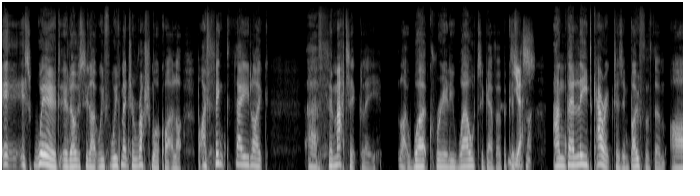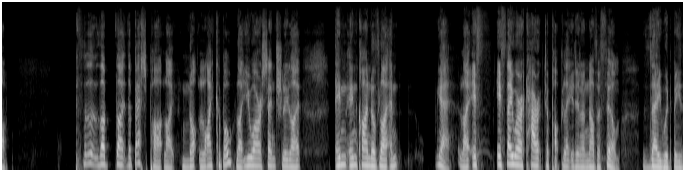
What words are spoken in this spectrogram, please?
it, it's weird, and obviously, like we've we've mentioned Rushmore quite a lot, but I think they like uh, thematically like work really well together because yes, like, and their lead characters in both of them are the like the best part like not likable. Like you are essentially like in in kind of like and yeah like if if they were a character populated in another film they would be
